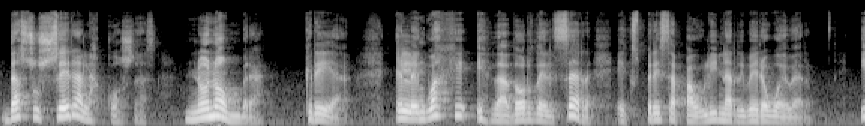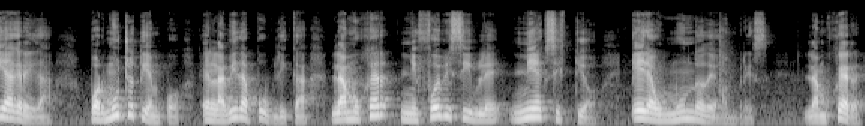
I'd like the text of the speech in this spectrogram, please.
da su ser a las cosas, no nombra, crea. El lenguaje es dador del ser, expresa Paulina Rivero Weber. Y agrega, por mucho tiempo, en la vida pública, la mujer ni fue visible ni existió, era un mundo de hombres. La mujer,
